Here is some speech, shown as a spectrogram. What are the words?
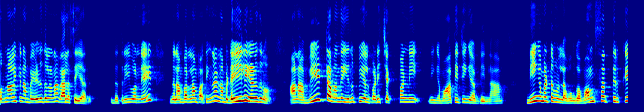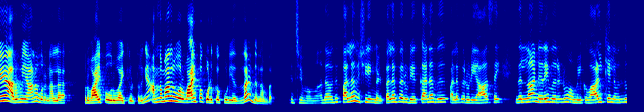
ஒரு நாளைக்கு நம்ம எழுதலைன்னா வேலை செய்யாது. இந்த த்ரீ ஒன் எயிட் இந்த நம்பர்லாம் பார்த்தீங்கன்னா நம்ம டெய்லி எழுதணும். ஆனால் வீட்டை வந்து இருப்பியல் படி செக் பண்ணி நீங்கள் மாற்றிட்டீங்க அப்படின்னா நீங்கள் மட்டும் இல்லை உங்கள் வம்சத்திற்கே அருமையான ஒரு நல்ல ஒரு வாய்ப்பை உருவாக்கி கொடுத்துருங்க. அந்த மாதிரி ஒரு வாய்ப்பை கொடுக்கக்கூடியது தான் இந்த நம்பர். நிச்சயமாமா அதாவது பல விஷயங்கள் பல பேருடைய கனவு பல பேருடைய ஆசை இதெல்லாம் நிறைவேறணும். அவங்களுக்கு வாழ்க்கையில வந்து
